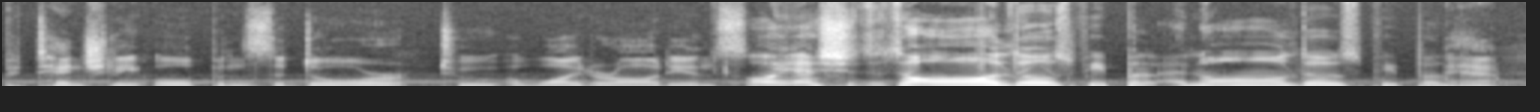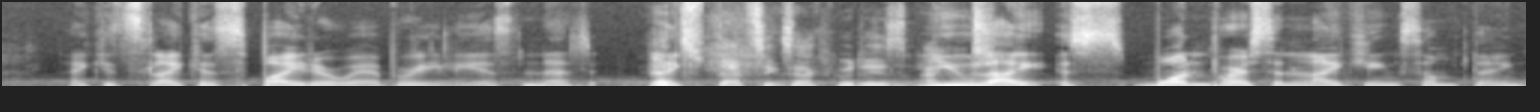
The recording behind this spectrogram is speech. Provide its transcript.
potentially opens the door to a wider audience. Oh yeah, should to all those people and all those people. Yeah, Like it's like a spider web, really, isn't it? Like that's that's exactly what it is. you like one person liking something,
